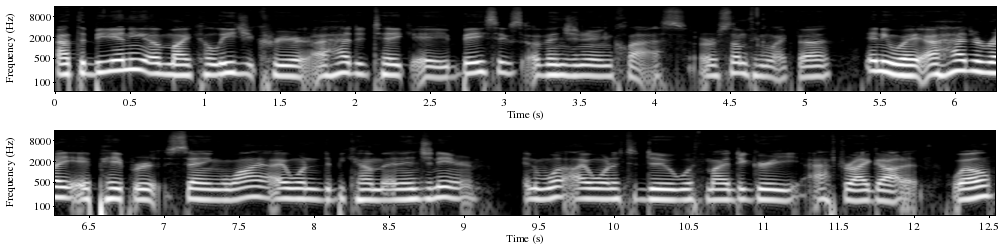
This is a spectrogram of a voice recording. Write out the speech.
at the beginning of my collegiate career, I had to take a Basics of Engineering class, or something like that. Anyway, I had to write a paper saying why I wanted to become an engineer and what I wanted to do with my degree after I got it. Well,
